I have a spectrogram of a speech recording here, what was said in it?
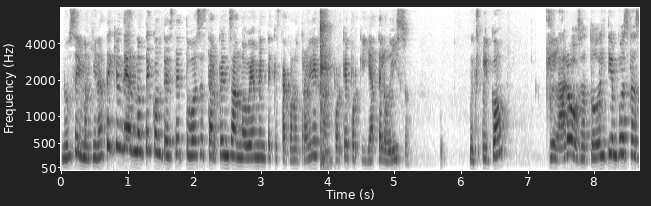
no sé, imagínate que un día no te conteste, tú vas a estar pensando obviamente que está con otra vieja. ¿Por qué? Porque ya te lo hizo. ¿Me explico? Claro, o sea, todo el tiempo estás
